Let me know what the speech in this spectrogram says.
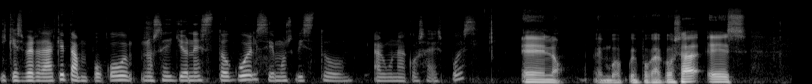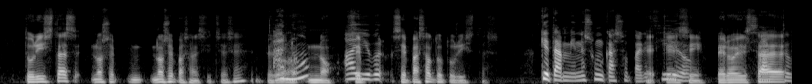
y que es verdad que tampoco, no sé, John Stockwell, si hemos visto alguna cosa después. Eh, no, en muy poca cosa. Es Turistas, no se, no se pasa en Sitges, ¿eh? Pero ¿Ah, no? No, ah, se, pasa a Autoturistas. Que también es un caso parecido. sí, pero está...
